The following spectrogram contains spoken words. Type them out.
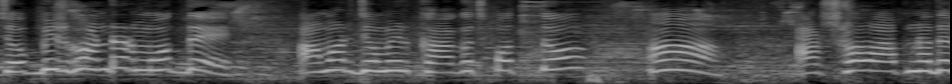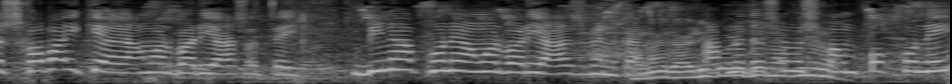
চব্বিশ ঘণ্টার মধ্যে আমার জমির কাগজপত্র হ্যাঁ আর সব আপনাদের সবাইকে আমার বাড়ি আসা চাই। বিনা ফোনে আমার বাড়ি আসবেন কেন? আপনাদের সঙ্গে সম্পর্ক নেই?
